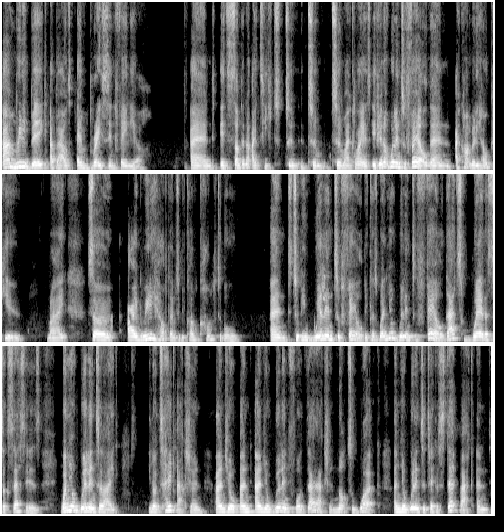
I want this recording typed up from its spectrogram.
I'm really big about embracing failure. And it's something that I teach to, to, to my clients. If you're not willing to fail, then I can't really help you. Right. So I really help them to become comfortable and to be willing to fail because when you're willing to fail, that's where the success is when you're willing to like you know take action and you're and and you're willing for that action not to work and you're willing to take a step back and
